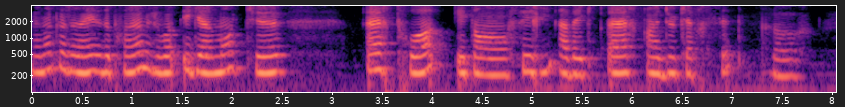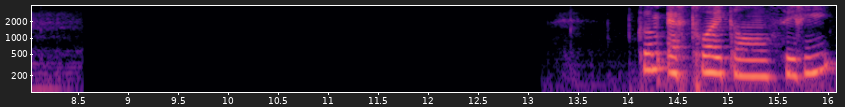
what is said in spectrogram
Maintenant, quand j'analyse le problème, je vois également que R3 est en série avec R1247. Alors, Comme R3 est en série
